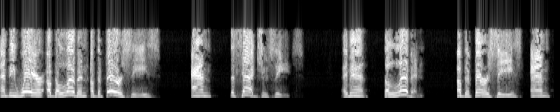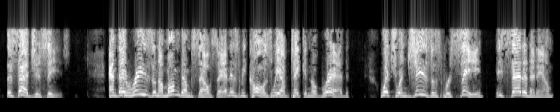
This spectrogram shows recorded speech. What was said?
and beware of the leaven of the Pharisees and the Sadducees. Amen. The leaven of the Pharisees and the Sadducees. And they reason among themselves saying, is because we have taken no bread, which when Jesus perceived, he said unto them,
